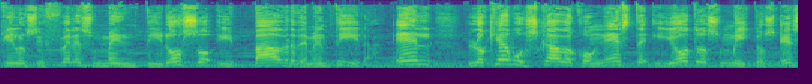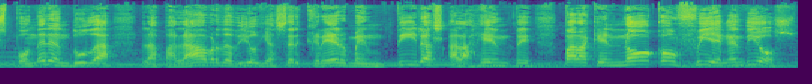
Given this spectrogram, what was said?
que Lucifer es mentiroso y padre de mentira. Él lo que ha buscado con este y otros mitos es poner en duda la palabra de Dios y hacer creer mentiras a la gente para que no confíen en Dios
